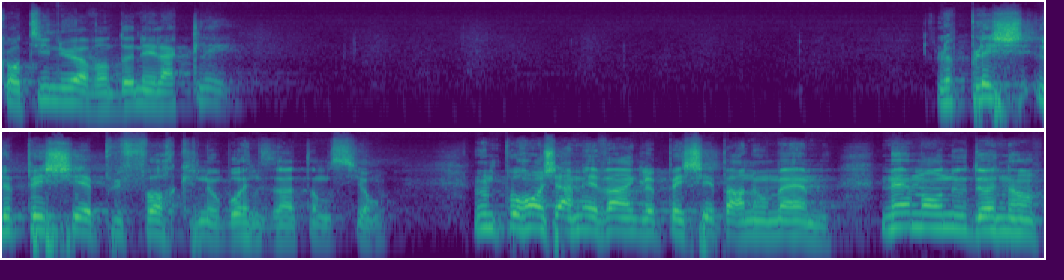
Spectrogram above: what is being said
continue avant de donner la clé. Le péché est plus fort que nos bonnes intentions. Nous ne pourrons jamais vaincre le péché par nous-mêmes, même en nous donnant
